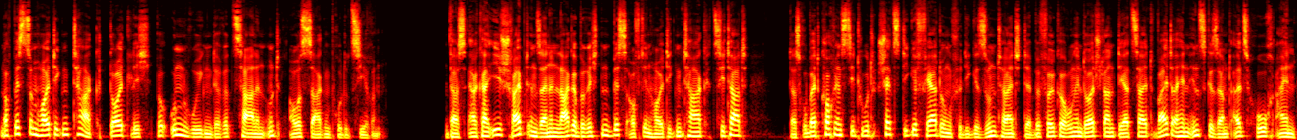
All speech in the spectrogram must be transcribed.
noch bis zum heutigen Tag deutlich beunruhigendere Zahlen und Aussagen produzieren. Das RKI schreibt in seinen Lageberichten bis auf den heutigen Tag: Das Robert-Koch-Institut schätzt die Gefährdung für die Gesundheit der Bevölkerung in Deutschland derzeit weiterhin insgesamt als hoch ein,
